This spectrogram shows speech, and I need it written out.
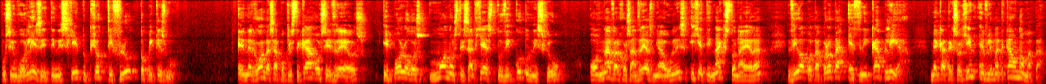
που συμβολίζει την ισχύ του πιο τυφλού τοπικισμού. Ενεργώντας αποκλειστικά ως Ιδραίος, υπόλογος μόνος στις αρχές του δικού του νησιού, ο ναύαρχος Ανδρέας Μιαούλης είχε τεινάξει στον αέρα δύο από τα πρώτα εθνικά πλοία με κατεξοχήν εμβληματικά ονόματα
